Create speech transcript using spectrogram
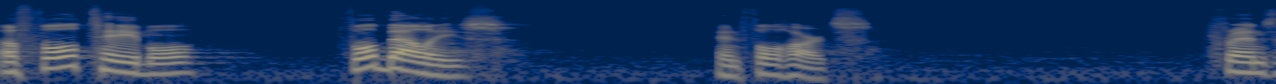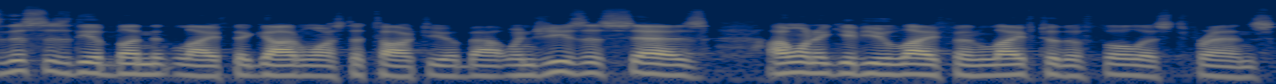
a full table, full bellies, and full hearts. Friends, this is the abundant life that God wants to talk to you about. When Jesus says, I want to give you life and life to the fullest, friends,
